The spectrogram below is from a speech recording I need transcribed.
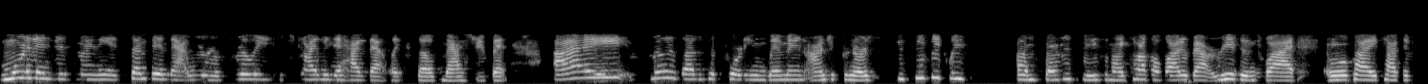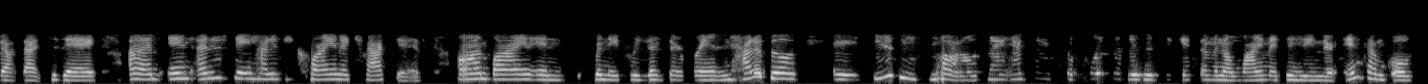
more than just money. It's something that we were really striving to have that like self mastery. But I really love supporting women entrepreneurs, specifically um, service based, and I talk a lot about reasons why, and we'll probably talk about that today. Um, and understanding how to be client attractive online and when they present their brand, and how to build a business model that actually supports the business to get them in alignment to hitting their income goals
